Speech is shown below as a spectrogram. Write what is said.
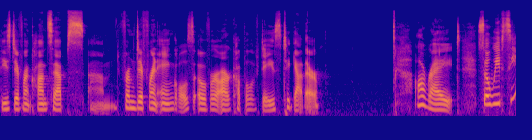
these different concepts um, from different angles over our couple of days together. All right, so we've seen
